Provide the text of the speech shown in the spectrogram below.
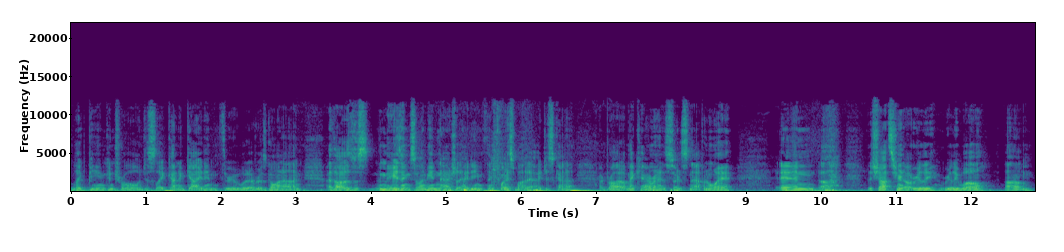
like be in control, just like kind of guide him through whatever was going on. I thought it was just amazing. So I mean, naturally, I didn't even think twice about it. I just kind of I brought out my camera and started snapping away. and uh, the shots turned out really really well. Um,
